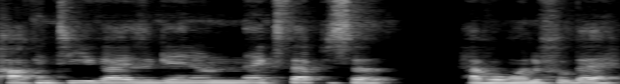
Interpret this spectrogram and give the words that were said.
talking to you guys again on the next episode. Have a wonderful day.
